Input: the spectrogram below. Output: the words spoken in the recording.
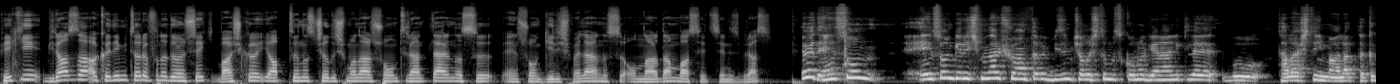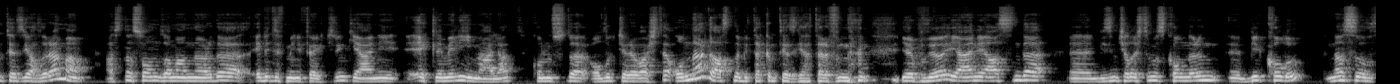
Peki biraz daha akademi tarafına dönsek başka yaptığınız çalışmalar, son trendler nasıl, en son gelişmeler nasıl onlardan bahsetseniz biraz. Evet en son en son gelişmeler şu an tabii bizim çalıştığımız konu genellikle bu talaşlı imalat takım tezgahları ama aslında son zamanlarda additive manufacturing yani eklemeli imalat konusu da oldukça revaçta. Onlar da aslında bir takım tezgah tarafından yapılıyor. Yani aslında e, bizim çalıştığımız konuların e, bir kolu nasıl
